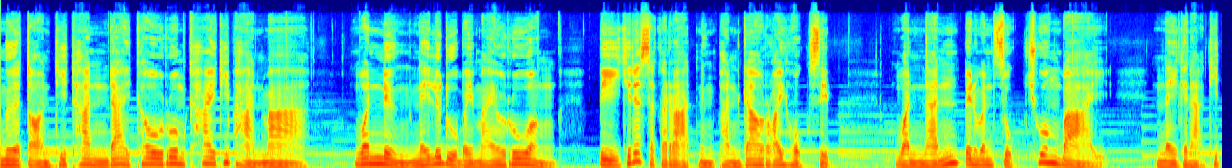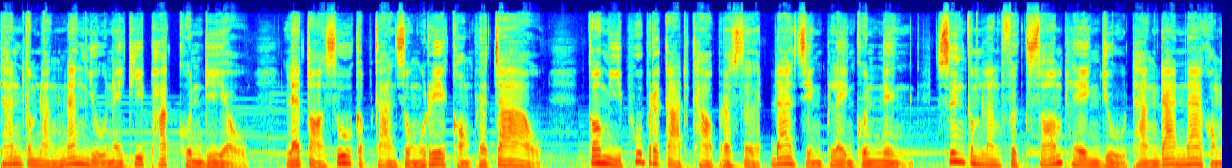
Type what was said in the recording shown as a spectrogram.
เมื่อตอนที่ท่านได้เข้าร่วมค่ายที่ผ่านมา วันหนึ่งในฤดูใบไม้ร่วง ปีคิศักราช 1960 วันนั้นเป็นวันศุกร์ช่วงบ่าย ในขณะที่ท่านกำลังนั่งอยู่ในที่พักคนเดียว และต่อสู้กับการทรงเรียกของพระเจ้า ก็มีผู้ประกาศข่าวประเสริฐด้านเสียงเพลงคนหนึ่ง ซึ่งกำลังฝึกซ้อมเพลงอยู่ทางด้านหน้าของ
